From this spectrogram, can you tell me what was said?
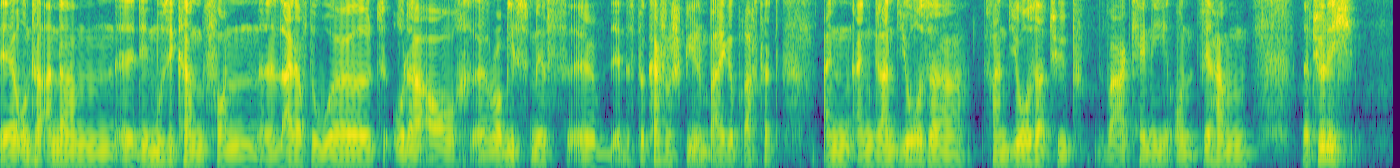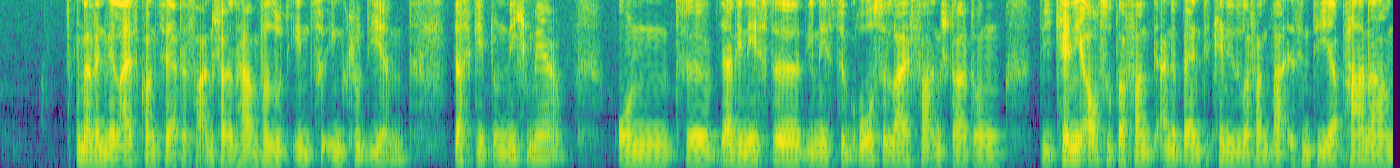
der unter anderem äh, den Musikern von äh, Light of the World oder auch äh, Robbie Smith äh, das Percussion-Spielen beigebracht hat. Ein, ein grandioser, grandioser Typ war Kenny. Und wir haben natürlich immer, wenn wir Live-Konzerte veranstaltet haben, versucht, ihn zu inkludieren. Das geht nun nicht mehr. Und äh, ja, die nächste, die nächste große Live-Veranstaltung, die Kenny auch super fand, eine Band, die Kenny super fand, war, sind die Japaner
